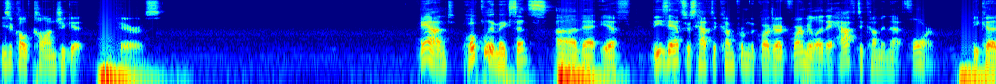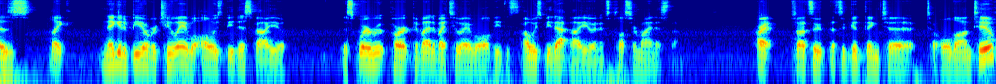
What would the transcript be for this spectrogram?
These are called conjugate pairs. And hopefully it makes sense uh, that if these answers have to come from the quadratic formula, they have to come in that form. Because, like, negative b over 2a will always be this value, the square root part divided by 2a will be this, always be that value, and it's plus or minus them. All right, so that's a that's a good thing to to hold on to.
